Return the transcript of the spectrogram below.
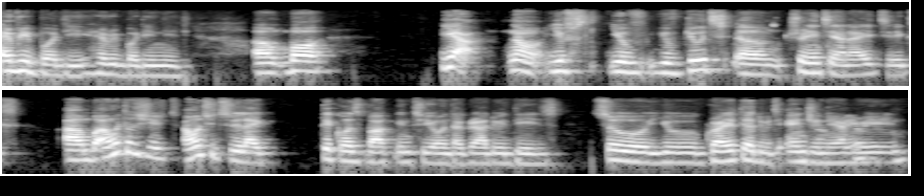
everybody, everybody need. Um, but yeah, no, you've you've you've built um, Trainiton Analytics. Um, but I want you, I want you to like take us back into your undergraduate days. So you graduated with engineering,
